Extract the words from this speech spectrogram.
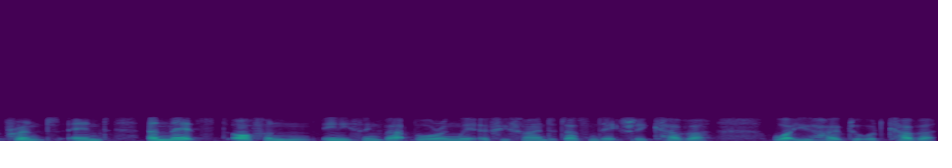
print, and and that's often anything but boring where if you find it doesn't actually cover what you hoped it would cover.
